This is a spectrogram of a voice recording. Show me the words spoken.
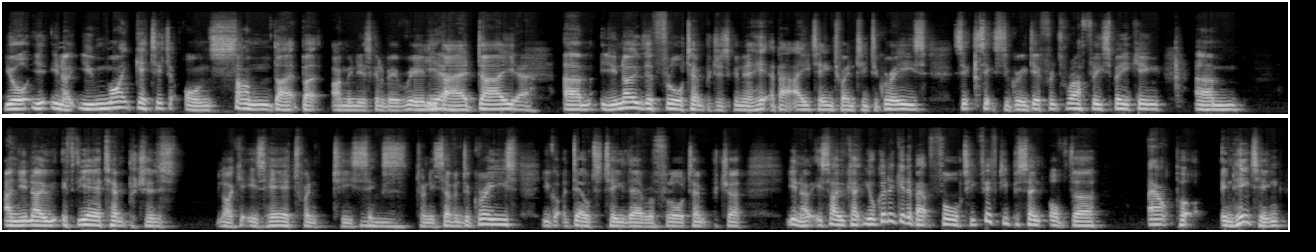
You're, you, you, know, you might get it on some day, but I mean, it's going to be a really Yeah. bad day. Yeah. Um, you know, the floor temperature is going to hit about 18, 20 degrees, six, six degree difference, roughly speaking. Um, and you know, if the air temperature's like it is here, 26, 27 degrees, you've got a delta T there of floor temperature, you know, it's okay. You're going to get about 40, 50% of the output in heating,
